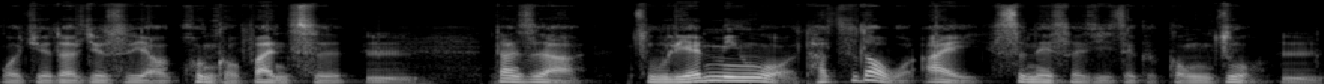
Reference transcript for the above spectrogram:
我觉得就是要混口饭吃。嗯但是啊，主怜悯我，他知道我爱室内设计这个工作。嗯，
